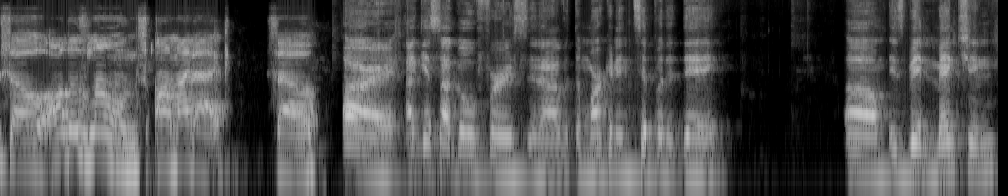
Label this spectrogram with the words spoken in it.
So all those loans on my back. So All right, I guess I'll go first, and uh, with the marketing tip of the day. Um, it's been mentioned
